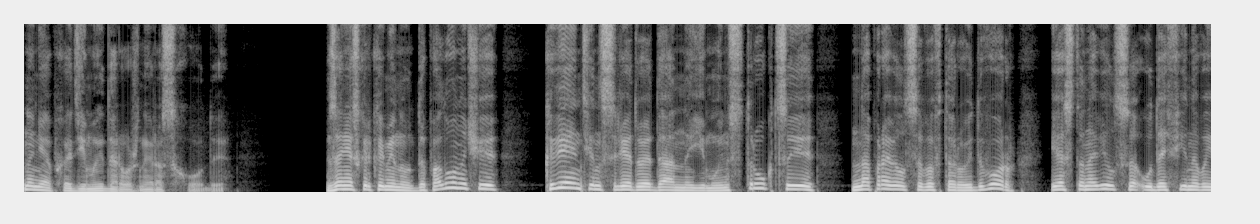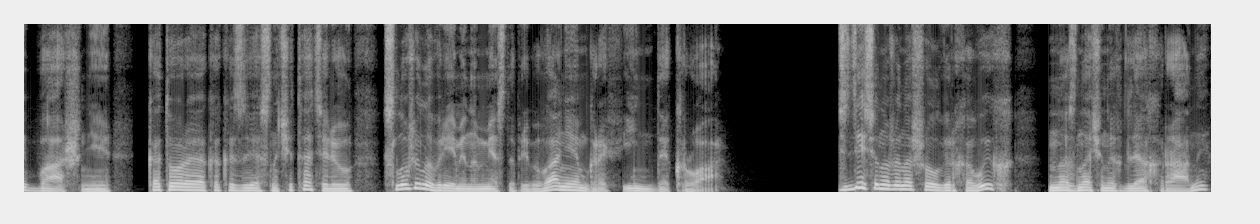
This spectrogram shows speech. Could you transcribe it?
на необходимые дорожные расходы. За несколько минут до полуночи Квентин, следуя данной ему инструкции, направился во второй двор и остановился у Дофиновой башни, которая, как известно читателю, служила временным местопребыванием графинь де Круа. Здесь он уже нашел верховых, назначенных для охраны,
